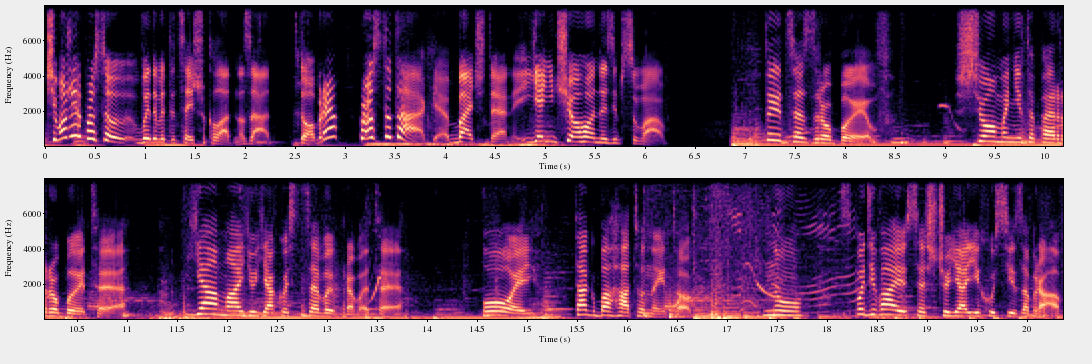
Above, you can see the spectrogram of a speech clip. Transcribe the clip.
Чи можу я просто видавити цей шоколад назад? Добре? Просто так. Бачите, я нічого не зіпсував. Ти це зробив. Що мені тепер робити? Я маю якось це виправити. Ой, так багато ниток. Ну, сподіваюся, що я їх усі забрав.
